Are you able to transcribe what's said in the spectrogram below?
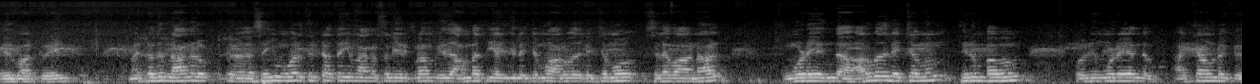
எதிர்பார்க்கிறேன். மற்றது நாங்கள் செய்யும் ஒவ்வொரு திட்டத்தையும் நாங்கள் சொல்லியிருக்கிறோம். இது ஐம்பத்தி அஞ்சு லட்சமோ அறுபது லட்சமோ செலவானால் உங்களுடைய இந்த அறுபது லட்சமும் திரும்பவும் ஒரு உங்களுடைய இந்த அக்கௌண்ட்டுக்கு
